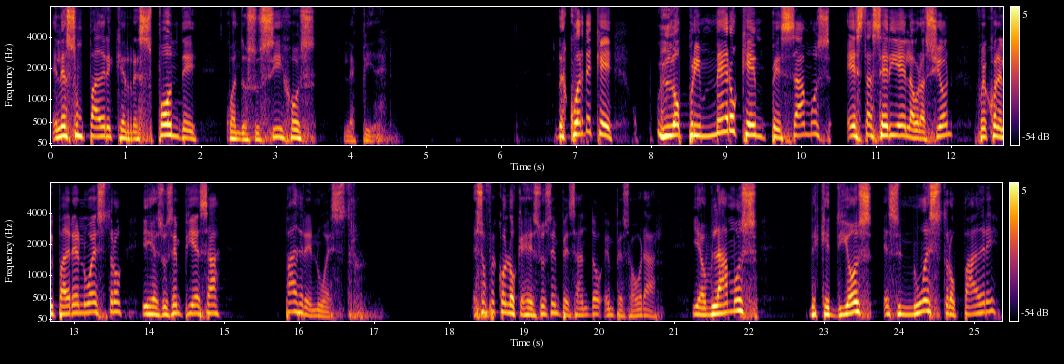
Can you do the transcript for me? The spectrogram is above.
Él es un padre que responde cuando sus hijos le piden. Recuerde que lo primero que empezamos esta serie de la oración fue con el Padre Nuestro y Jesús empieza, Padre Nuestro. Eso fue con lo que Jesús empezando, empezó a orar. Y hablamos de que Dios es nuestro Padre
